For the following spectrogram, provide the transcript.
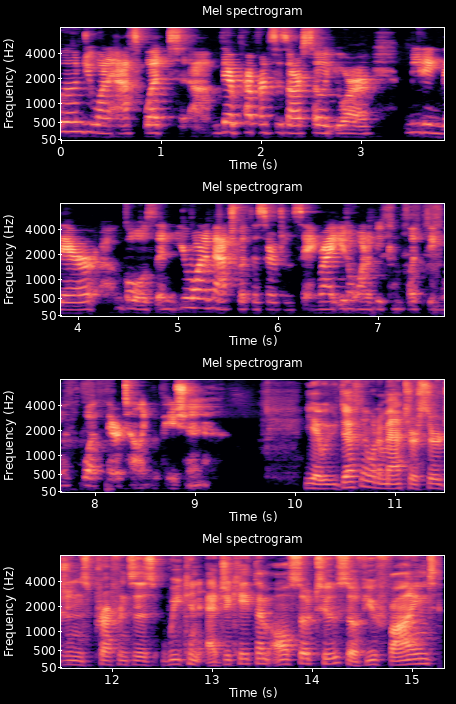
wound. You want to ask what um, their preferences are so you are meeting their uh, goals. And you want to match what the surgeon's saying, right? You don't want to be conflicting with what they're telling the patient. Yeah, we definitely want to match our surgeon's preferences. We can educate them also too. So if you find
